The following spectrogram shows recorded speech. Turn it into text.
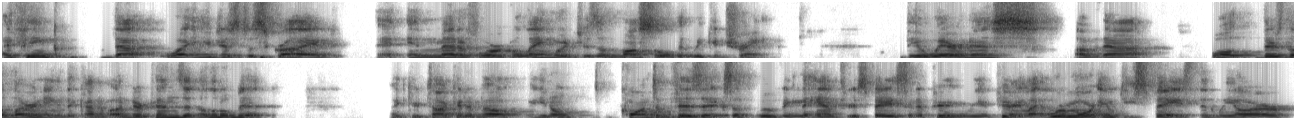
I think that what you just described in metaphorical language is a muscle that we can train. The awareness of that. Well, there's the learning that kind of underpins it a little bit. Like you're talking about, you know, quantum physics of moving the hand through space and appearing and reappearing. Like we're more empty space than we are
